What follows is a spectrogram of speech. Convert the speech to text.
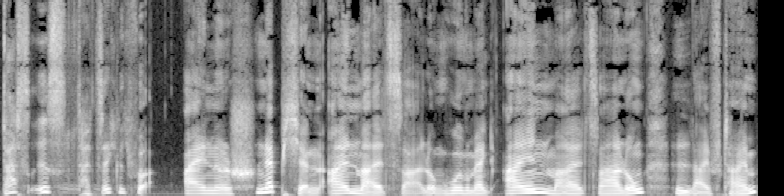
Das ist tatsächlich für eine Schnäppchen-Einmalzahlung, wohlgemerkt Einmalzahlung, Lifetime,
